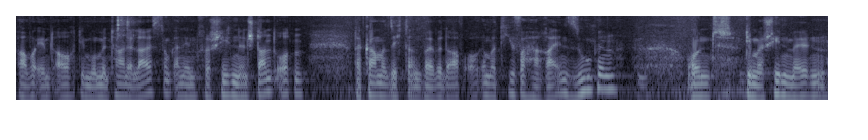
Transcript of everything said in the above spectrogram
aber eben auch die momentane Leistung an den verschiedenen Standorten. Da kann man sich dann bei Bedarf auch immer tiefer hereinzoomen und die Maschinen melden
